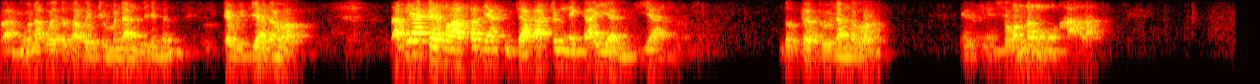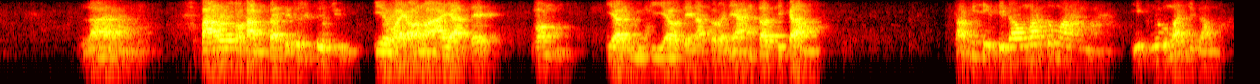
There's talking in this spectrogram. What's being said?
bangun aku itu sampai demenan di sini kemudian apa tapi ada sahabat yang sudah kadung nikahi yang dia untuk berbulan apa? Seneng halal. Nah, separuh sahabat itu setuju. Iya, wae ono ayatnya, wong ya dia udah naturalnya antar tiga. Tapi si Siti Umar tuh marah-marah. Ibnu Umar juga marah.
